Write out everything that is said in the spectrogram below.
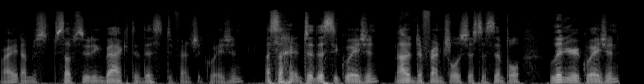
right? I'm just substituting back to this differential equation. Uh, sorry, to this equation. Not a differential, it's just a simple linear equation.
